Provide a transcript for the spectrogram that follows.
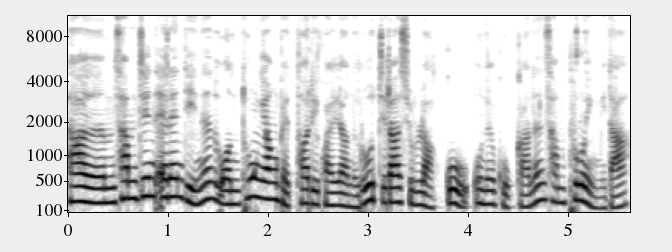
다음 삼진 L&D는 원통형 배터리 관련으로 찌라시 올랐고 오늘 고가는 3%입니다.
